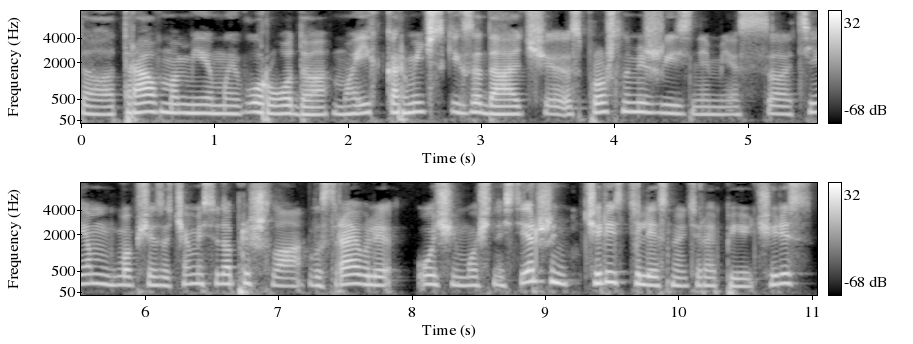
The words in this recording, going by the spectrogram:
э, травмой травмами моего рода, моих кармических задач, э, с прошлыми жизнями, с тем вообще, зачем я сюда пришла. Выстраивали очень мощный стержень через телесную терапию, через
